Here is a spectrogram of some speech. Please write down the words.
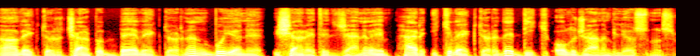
a vektörü çarpı b vektörünün bu yönü işaret edeceğini ve her iki vektöre de dik olacağını biliyorsunuz.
